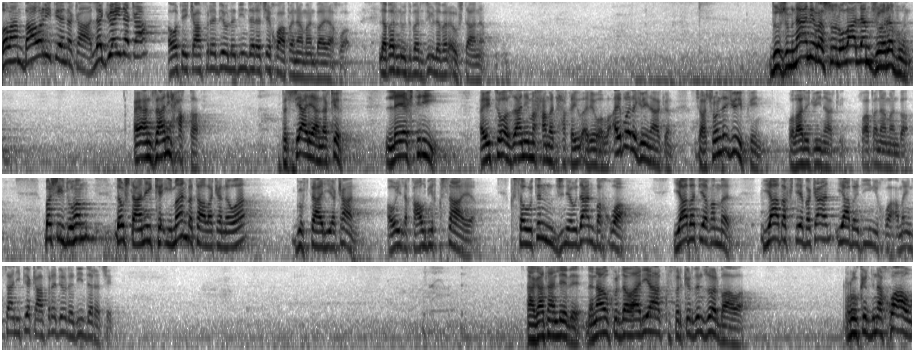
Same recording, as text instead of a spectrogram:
بەڵام باوەڕی پێ نەکا لە گوێی نەکا ئەوە پێی کافرە بێ و لە دین دەرەچێ خوا پەنامان با یاخوا لەبەر لوتبەرزی و لەبەر ئەو شتانە دوژمنانی ڕسول وڵا لەم جۆرە بوون ئەیان زانی حەقە پرسیاریان نەکرد لە یەکتری ئەی تۆ زانی محەممەد حەقەی و ئەرێ وڵ ئەی بۆ لە گوێی ناکەن جا چۆن لە گوێی بکەین وڵا لە گوێی ناکەین خواپە نامان بە بەشی دووهەم لەو شتانەی کە ئیمان بەتاڵەکەنەوە گوفتاریەکان ئەوەی لە قاڵبی قسایە قسەوتن جنێودان بەخوا یا بە پێغەمەر یا بە کتێبەکان یا بە دینی خوا ئەمە ئینسانی پێ کافرە بێ و لە دین دەرەچێت ئاگاتان لێبێ لە ناو کوردەواریە کوفرکردن زۆر باوە ڕووکردنە خوا و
